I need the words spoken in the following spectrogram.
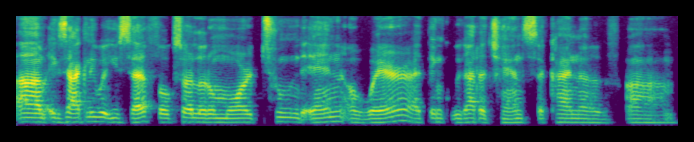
um, exactly what you said. Folks are a little more tuned in, aware. I think we got a chance to kind of, um,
